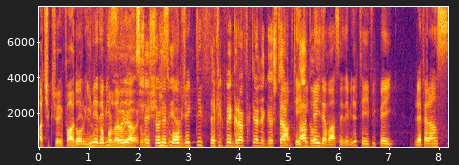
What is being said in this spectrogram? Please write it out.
açıkça ifade Doğru, ediyor. yine de biz- Raporlara da Yo, yo, yansımış. şey söyledi Biz ya. objektif Tevfik Bey grafiklerle gösterdi. Tamam, Daha Tevfik doğrusu- Bey de bahsedebilir. Tevfik Bey referans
